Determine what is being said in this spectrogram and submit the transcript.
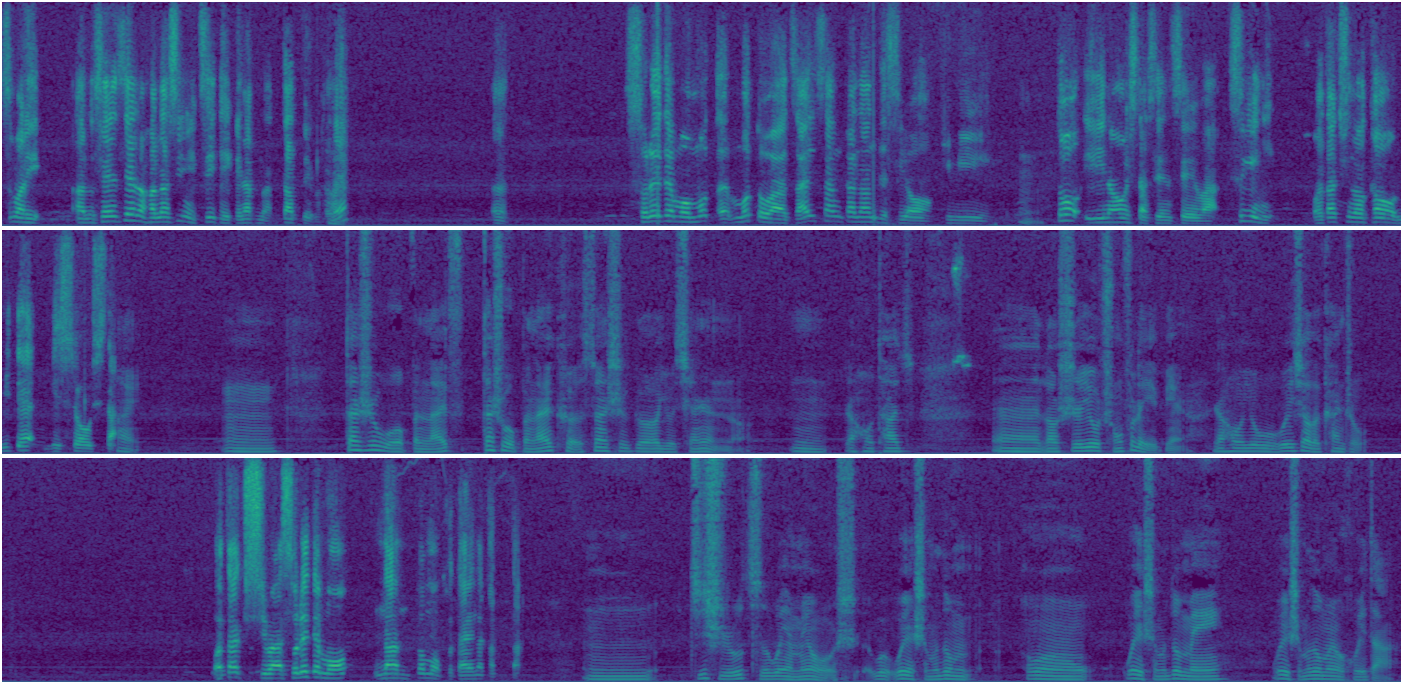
つまりあの先生の話についていけなくなったということね。はい。うん、それでもも元は財産家なんですよ、君。うん。と言い直した先生は次に私の顔を見て立証した。嗨，嗯，但是我本来，但是我本来可算是个有钱人呢，嗯，然后他，嗯、老师又重复了一遍，然后又微笑的看着我，私はそれでも何とも答えなかった。嗯，即使如此，我也没有是，我我也什么都，嗯，我也什么都没，我也什么都没有回答。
